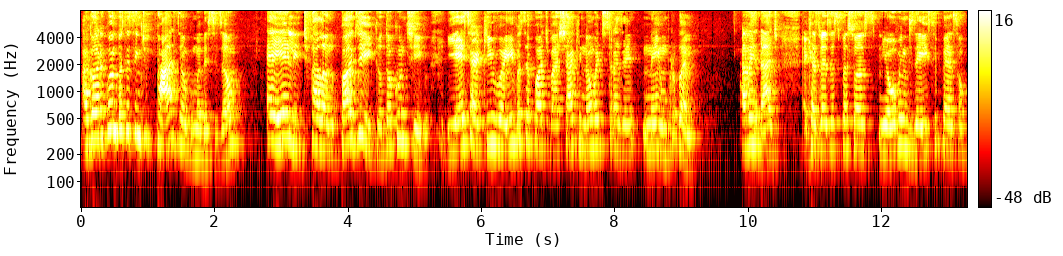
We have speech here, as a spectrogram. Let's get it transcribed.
Agora, quando você sente paz em alguma decisão, é ele te falando, pode ir, que eu tô contigo. E esse arquivo aí você pode baixar que não vai te trazer nenhum problema. A verdade é que às vezes as pessoas me ouvem dizer isso e pensam,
